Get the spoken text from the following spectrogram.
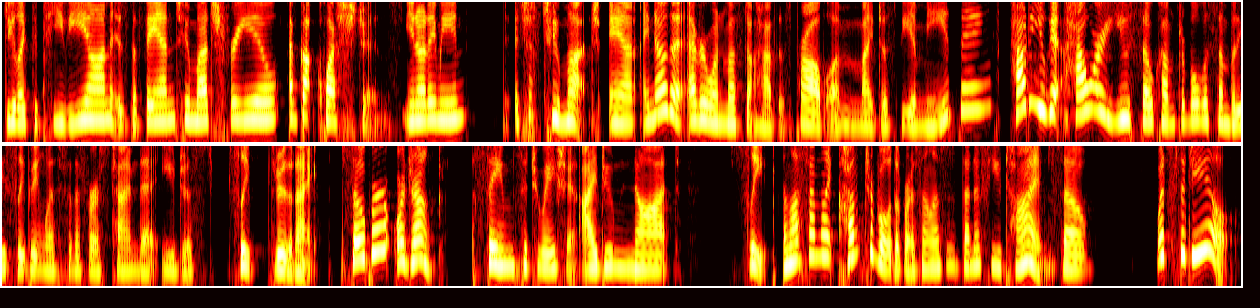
Do you like the TV on? Is the fan too much for you? I've got questions. You know what I mean? It's just too much. And I know that everyone must not have this problem. It might just be a me thing. How do you get, how are you so comfortable with somebody sleeping with for the first time that you just sleep through the night? Sober or drunk? Same situation. I do not sleep unless I'm like comfortable with the person, unless it's been a few times. So what's the deal?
